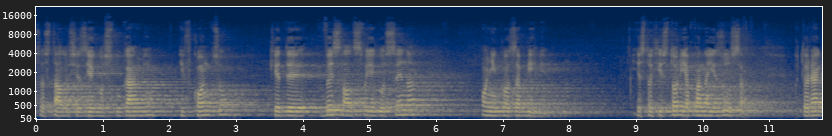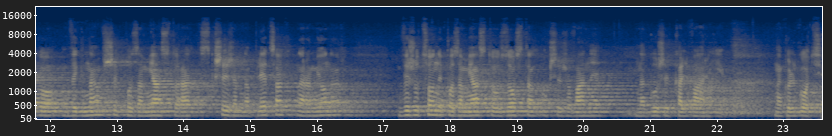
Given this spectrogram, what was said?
co stało się z jego sługami, i w końcu, kiedy wysłał swojego syna, oni go zabili. Jest to historia Pana Jezusa, którego wygnawszy poza miasto z krzyżem na plecach, na ramionach, wyrzucony poza miasto, został ukrzyżowany na górze Kalwarii, na Golgocie.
